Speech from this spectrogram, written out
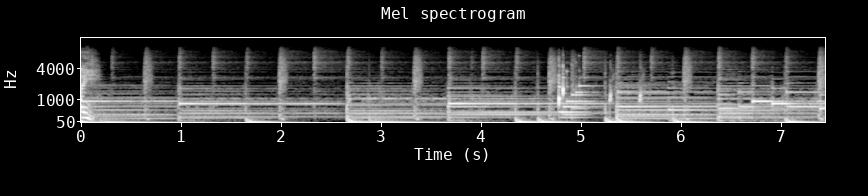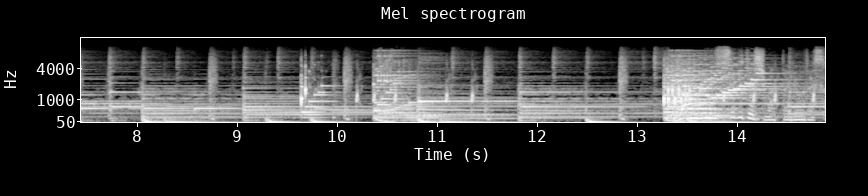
はい。しまったようです。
